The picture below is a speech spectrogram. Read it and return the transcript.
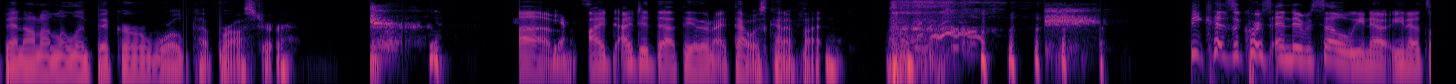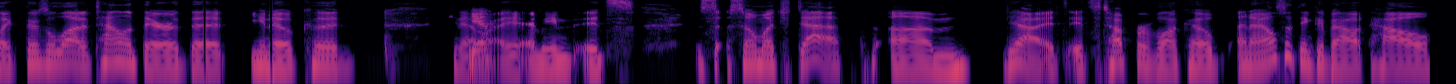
been on an Olympic or World Cup roster. um, yes. I I did that the other night. That was kind of fun. because of course NWSL we know you know it's like there's a lot of talent there that you know could you know yeah. I, I, mean it's so, so much depth um yeah it's it's tough for Vlatko and I also think about how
